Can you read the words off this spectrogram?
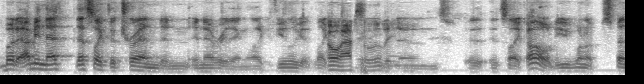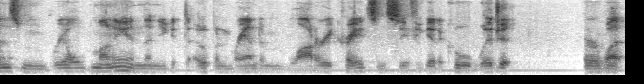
But I mean that that's like the trend in in everything. Like if you look at like Oh, absolutely. unknowns, it's like, oh, do you want to spend some real money and then you get to open random lottery crates and see if you get a cool widget or what?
